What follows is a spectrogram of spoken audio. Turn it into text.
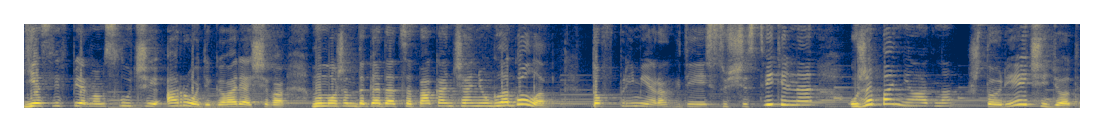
Если в первом случае о роде говорящего мы можем догадаться по окончанию глагола, то в примерах, где есть существительное, уже понятно, что речь идет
